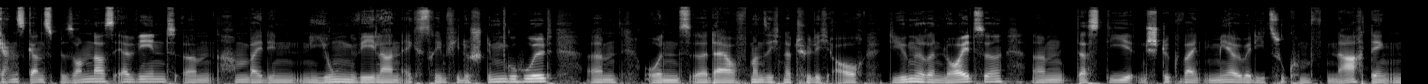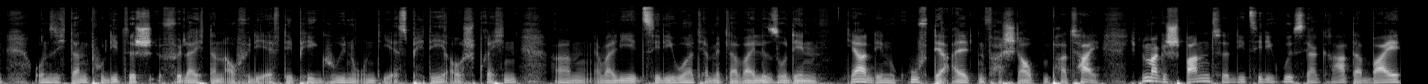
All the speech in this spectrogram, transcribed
ganz, ganz besonders erwähnt, ähm, haben bei den jungen Wählern extrem viele Stimmen geholt. Ähm, und äh, da hofft man sich natürlich auch die jüngeren Leute, ähm, dass die ein Stück weit mehr über die Zukunft nachdenken und sich dann politisch vielleicht dann auch für die FDP, Grüne und die SPD aussprechen, ähm, weil die CDU hat ja mittlerweile so den ja, den Ruf der alten, verstaubten Partei. Ich bin mal gespannt. Die CDU ist ja gerade dabei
